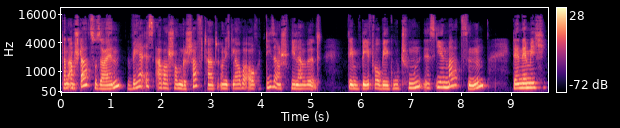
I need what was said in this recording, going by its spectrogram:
dann am Start zu sein. Wer es aber schon geschafft hat, und ich glaube auch dieser Spieler wird dem BVB gut tun, ist Ian Marzen, der nämlich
